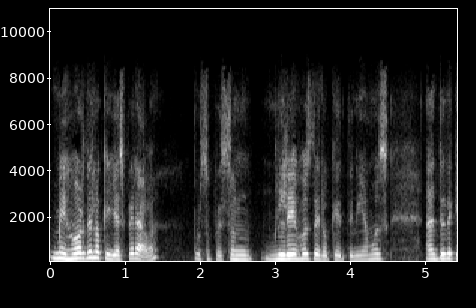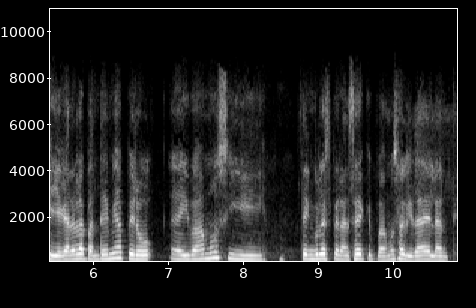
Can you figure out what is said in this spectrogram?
mejor de lo que yo esperaba, por supuesto lejos de lo que teníamos antes de que llegara la pandemia, pero ahí vamos y tengo la esperanza de que podamos salir adelante.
